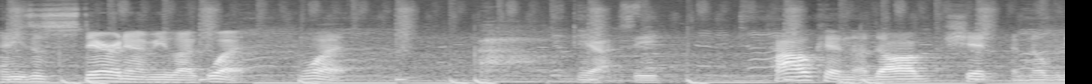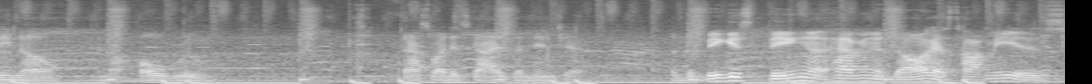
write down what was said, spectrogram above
and he's just staring at me like, "What? What?" yeah. See, how can a dog shit and nobody know in the whole room? That's why this guy is a ninja. The biggest thing having a dog has taught me is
